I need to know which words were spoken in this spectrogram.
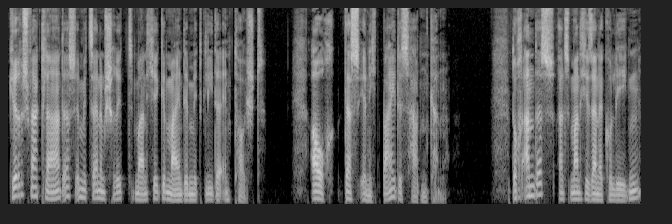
Kirsch war klar, dass er mit seinem Schritt manche Gemeindemitglieder enttäuscht. Auch, dass er nicht beides haben kann. Doch anders als manche seiner Kollegen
